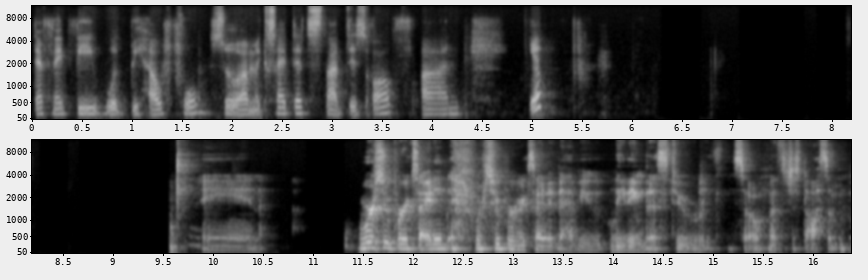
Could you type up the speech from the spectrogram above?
definitely would be helpful. So I'm excited to start this off and yep. And we're super excited. We're super excited to have you leading this too, Ruth. So that's just awesome.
